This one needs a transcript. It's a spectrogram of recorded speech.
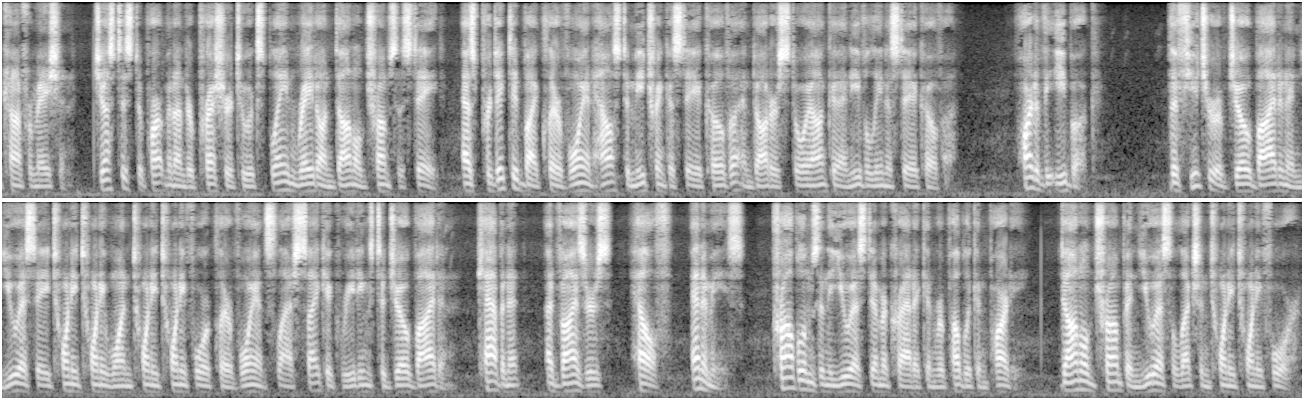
confirmation. Justice Department under pressure to explain raid on Donald Trump's estate, as predicted by clairvoyant house Dimitrinka Staykova and daughters Stoyanka and Evelina Staykova. Part of the ebook. The future of Joe Biden and USA 2021-2024 clairvoyant slash psychic readings to Joe Biden, cabinet, advisors, health, enemies, problems in the U.S. Democratic and Republican Party, Donald Trump and U.S. election 2024.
